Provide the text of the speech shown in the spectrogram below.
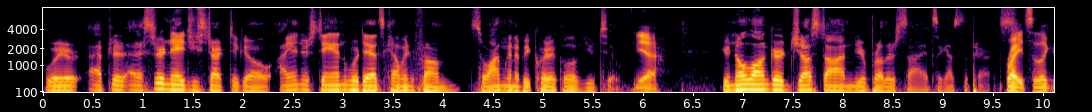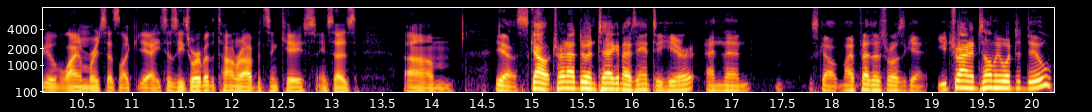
where after at a certain age you start to go i understand where dad's coming from so i'm going to be critical of you too Yeah. You're no longer just on your brother's sides against the parents Right. So like the line where he says like, yeah, he says he's worried about the Tom Robinson case, and he says, um, yeah scout try not to antagonize auntie here and then scout my feathers rose again you trying to tell me what to do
